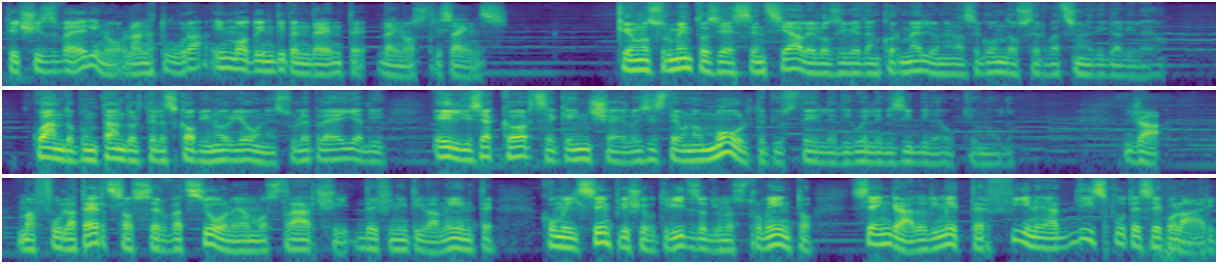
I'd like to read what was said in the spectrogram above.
che ci svelino la natura in modo indipendente dai nostri sensi. Che uno strumento sia essenziale lo si vede ancora meglio nella seconda osservazione di Galileo, quando puntando il telescopio in Orione sulle Pleiadi, egli si accorse che in cielo esistevano molte più stelle di quelle visibili a occhio nudo. Già, ma fu la terza osservazione a mostrarci definitivamente come il semplice utilizzo di uno strumento sia in grado di metter fine a dispute secolari,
